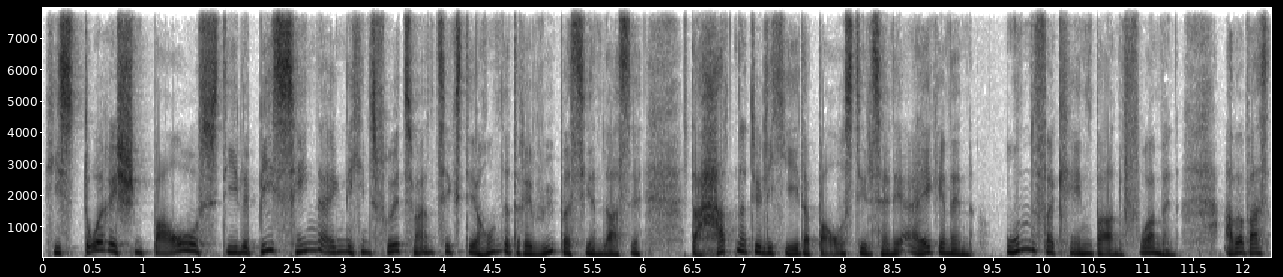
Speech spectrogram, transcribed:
historischen Baustile bis hin eigentlich ins frühe 20. Jahrhundert Revue passieren lasse, da hat natürlich jeder Baustil seine eigenen unverkennbaren Formen. Aber was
